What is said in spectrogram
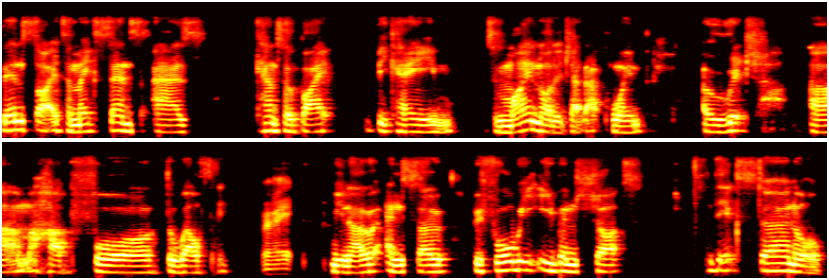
then started to make sense as Canto Bight became, to my knowledge at that point, a rich um, hub for the wealthy. Right. You know, and so before we even shot the external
